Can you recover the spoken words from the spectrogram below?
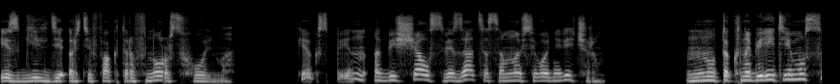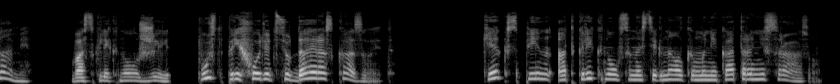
из гильдии артефакторов Норсхольма. Кекспин обещал связаться со мной сегодня вечером. «Ну так наберите ему сами», — воскликнул Жиль. «Пусть приходит сюда и рассказывает». Кекспин откликнулся на сигнал коммуникатора не сразу.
